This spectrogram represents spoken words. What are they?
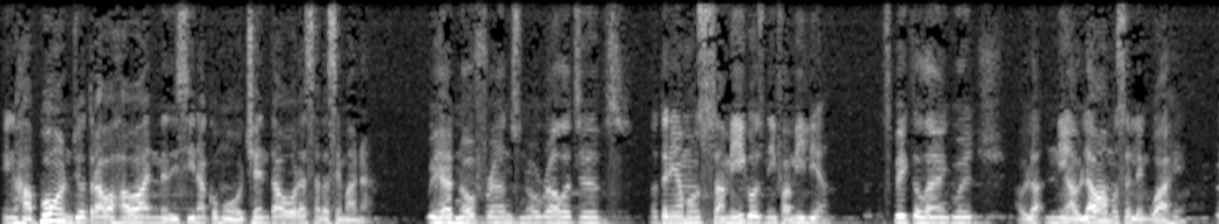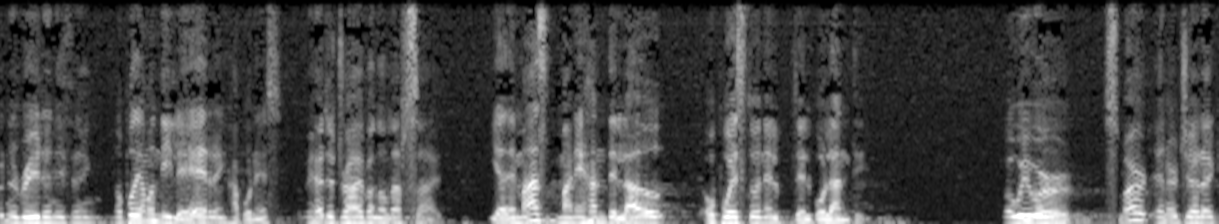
En Japón yo trabajaba en medicina como 80 horas a la semana. We had no friends, no relatives, No teníamos amigos ni familia, couldn't speak the language, habla- ni hablábamos el lenguaje, couldn't read anything. no podíamos ni leer en japonés. We had to drive on the left side. Y además manejan del lado opuesto en el, del volante. But we were smart, energetic,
